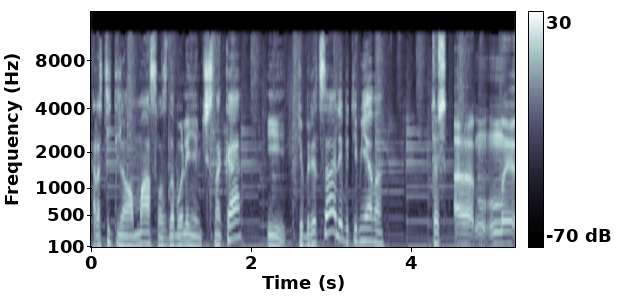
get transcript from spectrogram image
растительного масла с добавлением чеснока и чабреца, либо тимьяна. То есть э, мы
